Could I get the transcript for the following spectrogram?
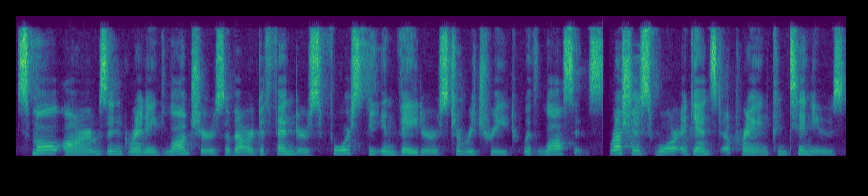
Small arms and grenade launchers of our defenders forced the invaders to retreat with losses. Russia's war against Ukraine continues,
